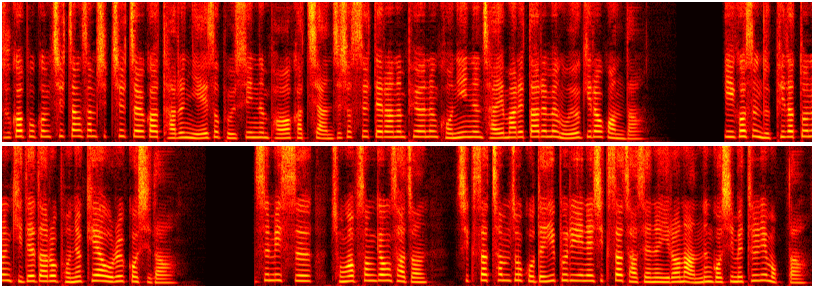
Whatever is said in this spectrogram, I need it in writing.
누가복음 7장 37절과 다른 예에서 볼 수 있는 바와 같이 앉으셨을 때라는 표현은 권위 있는 자의 말에 따르면 오역이라고 한다. 이것은 눕히다 또는 기대다로 번역해야 옳을 것이다. 스미스 종합성경사전 식사 참조 고대 히브리인의 식사 자세는 일어나 앉는 것임에 틀림없다.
